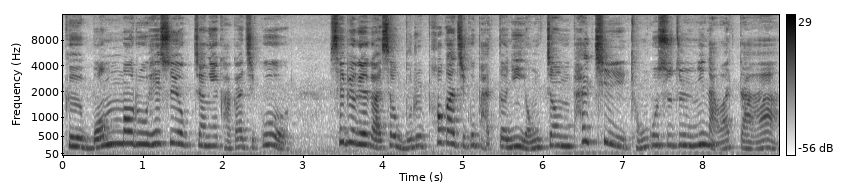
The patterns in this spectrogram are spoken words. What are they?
그 먼머루 해수욕장에 가가지고 새벽에 가서 물을 퍼가지고 봤더니 0.87 경고 수준이 나왔다.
